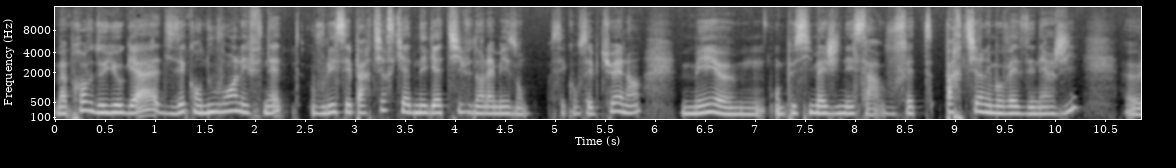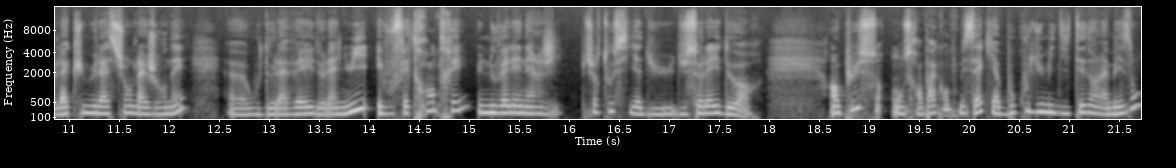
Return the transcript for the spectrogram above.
Ma prof de yoga disait qu'en ouvrant les fenêtres, vous laissez partir ce qu'il y a de négatif dans la maison. C'est conceptuel, hein, mais euh, on peut s'imaginer ça. Vous faites partir les mauvaises énergies, euh, l'accumulation de la journée euh, ou de la veille, de la nuit, et vous faites rentrer une nouvelle énergie, surtout s'il y a du, soleil dehors. En plus, on ne se rend pas compte, mais c'est vrai qu'il y a beaucoup d'humidité dans la maison,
